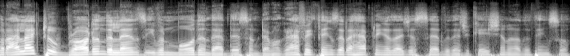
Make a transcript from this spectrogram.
But I like to broaden the lens even more than that. There's some demographic things that are happening, as I just said, with education and other things. So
